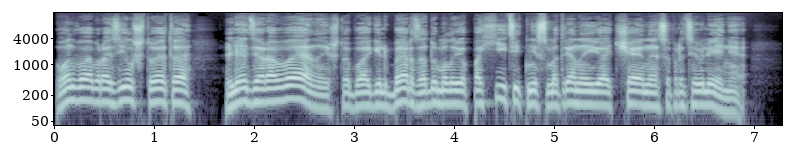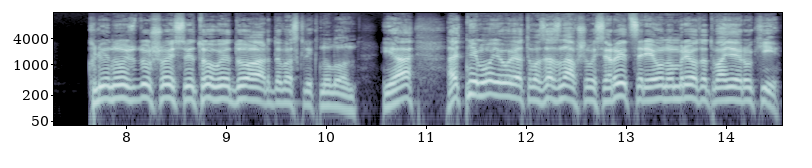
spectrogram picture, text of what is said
он вообразил, что это леди Равена, и что Буагильбер задумал ее похитить, несмотря на ее отчаянное сопротивление. «Клянусь душой святого Эдуарда!» — воскликнул он. «Я отниму его этого зазнавшегося рыцаря, и он умрет от моей руки!»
